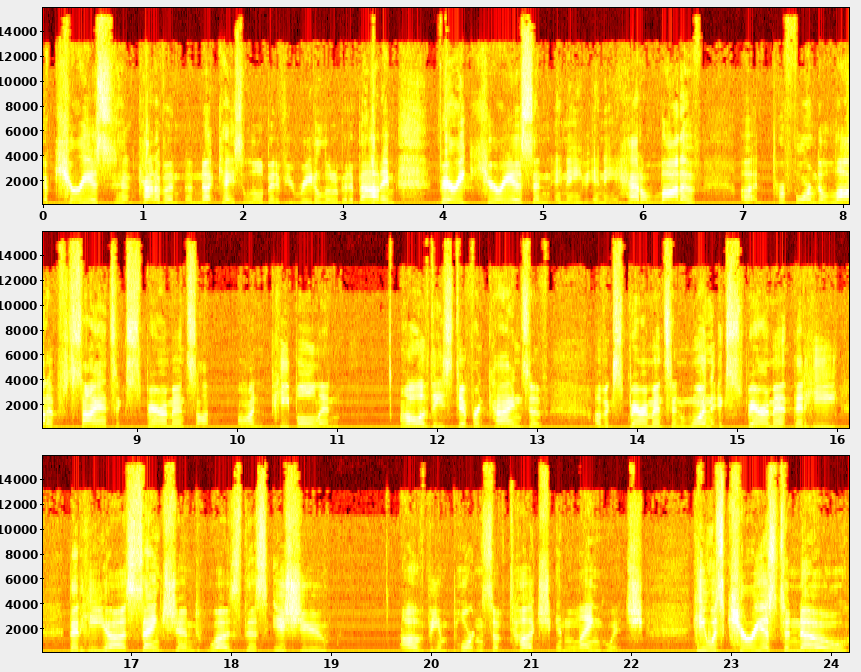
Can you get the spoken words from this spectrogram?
a curious and kind of a, a, nutcase a little bit if you read a little bit about him. Very curious, and, and, he, and he had a lot of uh, performed a lot of science experiments on, on people and all of these different kinds of, of experiments. And one experiment that he, that he uh, sanctioned was this issue of the importance of touch in language. He was curious to know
